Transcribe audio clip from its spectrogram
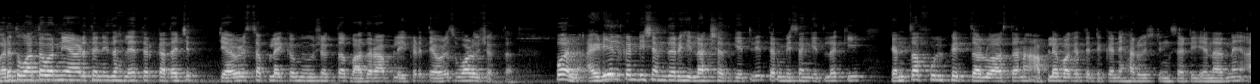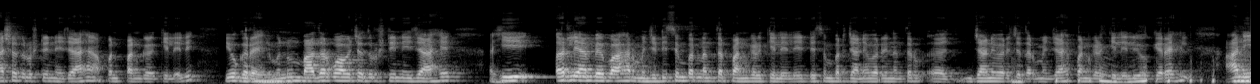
परत वातावरणीय अडचणी झाल्या तर कदाचित त्यावेळेस सप्लाय कमी होऊ शकतात बाजार आपल्या इकडे त्यावेळेस वाढू शकतात. पण आयडियल कंडिशन जर ही लक्षात घेतली तर मी सांगितलं की त्यांचा फुल फेज चालू असताना आपल्या भागात त्या ठिकाणी हार्वेस्टिंगसाठी येणार नाही. अशा दृष्टीने जे आहे आपण पानगळ केलेली योग्य राहील. म्हणून बाजारभावाच्या दृष्टीने जे आहे ही अर्ली आंबे बहार म्हणजे डिसेंबर नंतर पानगळ केलेली डिसेंबर जानेवारी नंतर जानेवारीच्या दरम्यान जे आहे पानगळ केलेली योग्य राहील. आणि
